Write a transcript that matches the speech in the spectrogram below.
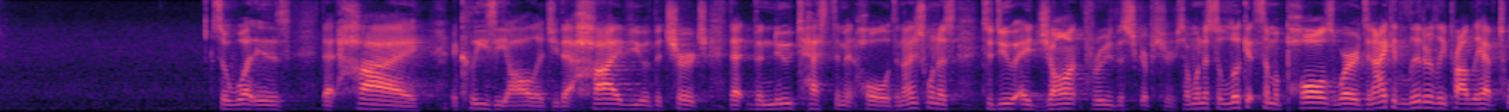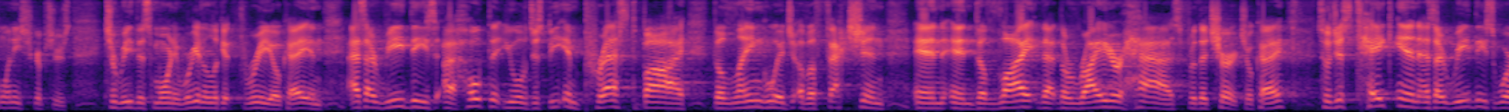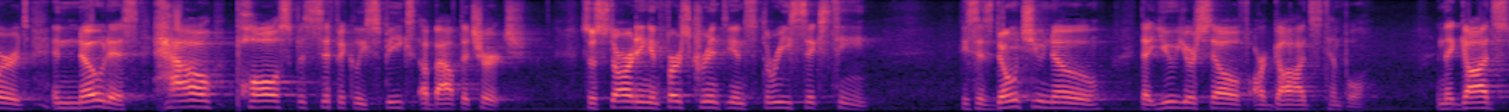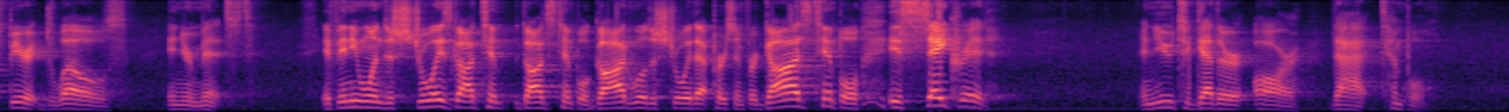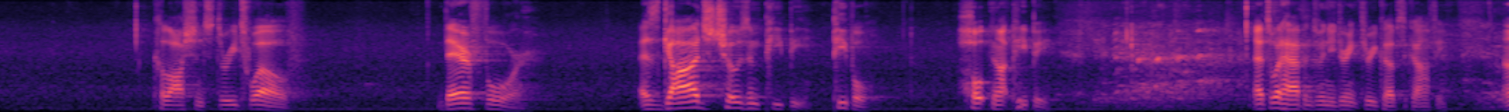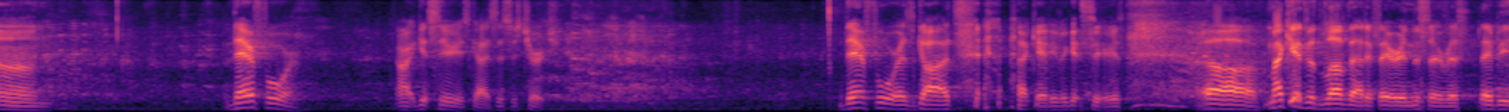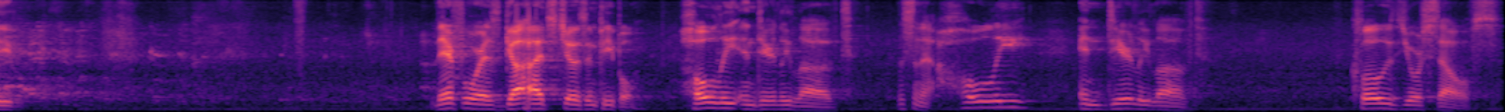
So, what is that high ecclesiology, that high view of the church that the New Testament holds. And I just want us to do a jaunt through the scriptures. I want us to look at some of Paul's words, and I could literally probably have 20 scriptures to read this morning. We're going to look at three, okay? And as I read these, I hope that you will just be impressed by the language of affection and, and delight that the writer has for the church, okay? So just take in as I read these words and notice how Paul specifically speaks about the church. So starting in 1 Corinthians 3:16, he says, "Don't you know that you yourself are God's temple and that God's spirit dwells in your midst?" If anyone destroys God temp- God's temple, God will destroy that person. For God's temple is sacred, and you together are that temple. Colossians 3:12 Therefore as God's chosen people hope not peepee That's what happens when you drink 3 cups of coffee. Um, therefore All right, get serious guys. This is church. Therefore as God's I can't even get serious. Uh, my kids would love that if they were in the service. They'd be Therefore, as God's chosen people, holy and dearly loved, listen to that, holy and dearly loved, clothe yourselves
